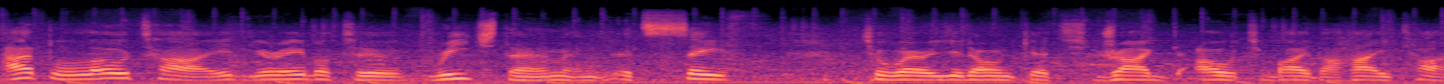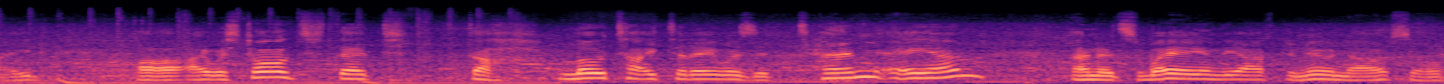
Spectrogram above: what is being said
At low tide, you're able to reach them and it's safe to where you don't get dragged out by the high tide. Uh, I was told that the low tide today was at 10 a.m. and it's way in the afternoon now, so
